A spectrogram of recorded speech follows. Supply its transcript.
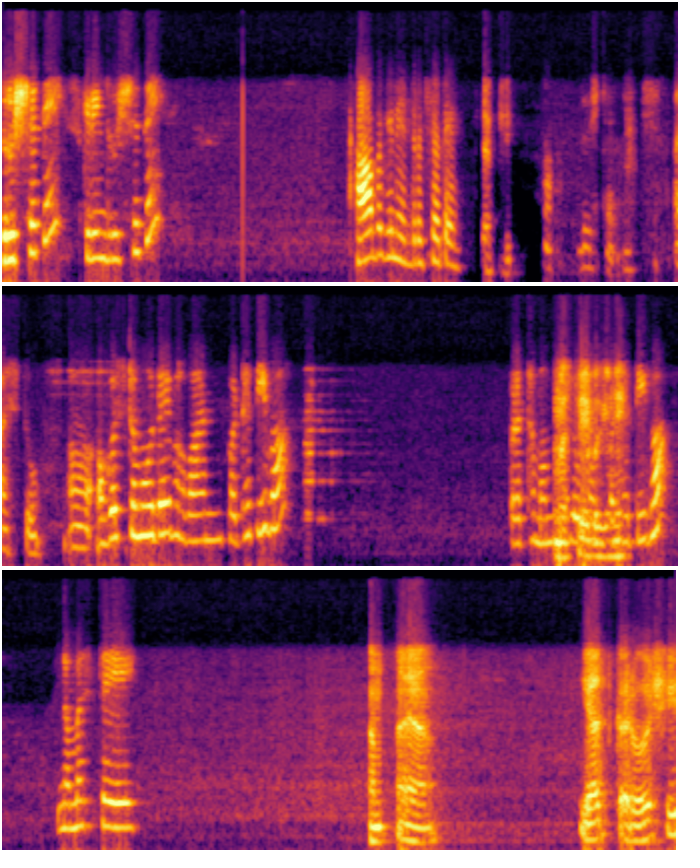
दृश्यते? स्क्रीन् दृश्यते? हा भगिनि दृश्यते। दृश्यते। अस्तु। अगस्ट् महोदय भवान् पठति वा? प्रथमं श्लोकं पठति वा? नमस्ते। यत् करोषि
